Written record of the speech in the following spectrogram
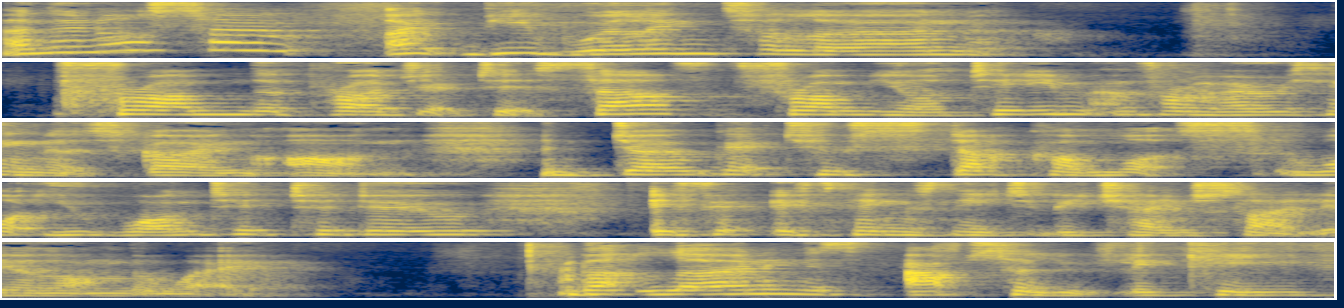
And then also be willing to learn from the project itself, from your team, and from everything that's going on. And don't get too stuck on what's what you wanted to do if if things need to be changed slightly along the way. But learning is absolutely key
